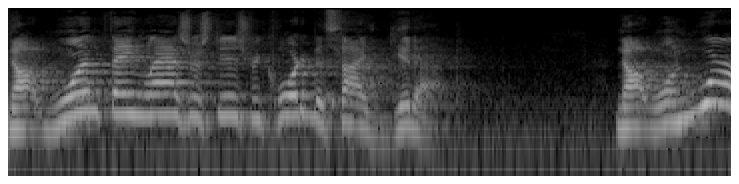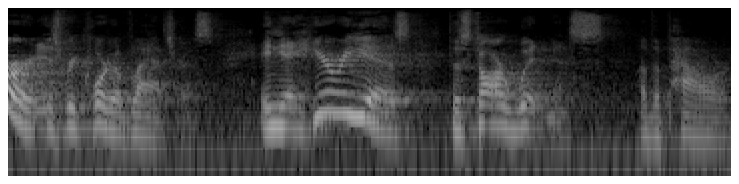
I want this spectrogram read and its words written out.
not one thing Lazarus did is recorded besides get up. Not one word is recorded of Lazarus. And yet here he is, the star witness of the power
